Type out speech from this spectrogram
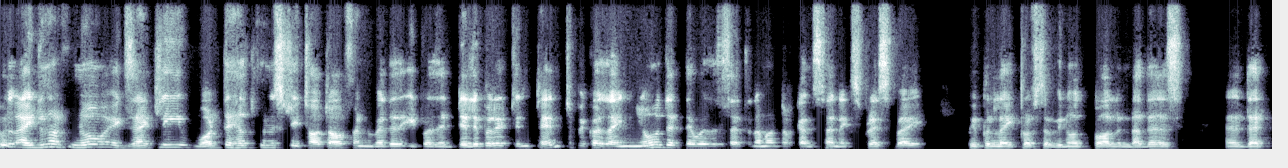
Well, I do not know exactly what the health ministry thought of and whether it was a deliberate intent, because I know that there was a certain amount of concern expressed by people like Professor Vinod Paul and others uh, that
